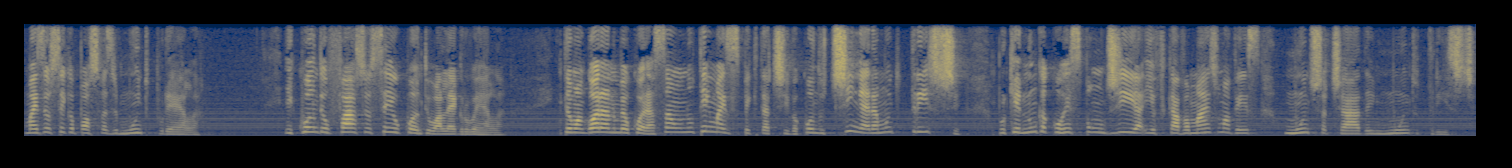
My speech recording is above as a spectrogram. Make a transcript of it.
Mas eu sei que eu posso fazer muito por ela. E quando eu faço, eu sei o quanto eu alegro ela. Então agora no meu coração não tem mais expectativa. Quando tinha, era muito triste. Porque nunca correspondia. E eu ficava mais uma vez muito chateada e muito triste.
